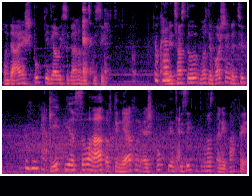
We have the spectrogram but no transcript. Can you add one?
und der eine spuckt dir, glaube ich, sogar noch ins Gesicht. Und Okay. jetzt hast du, musst dir vorstellen, der Typ Ja. geht dir so hart auf die Nerven, er spuckt dir ins Ja. Gesicht und du hast eine Waffe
